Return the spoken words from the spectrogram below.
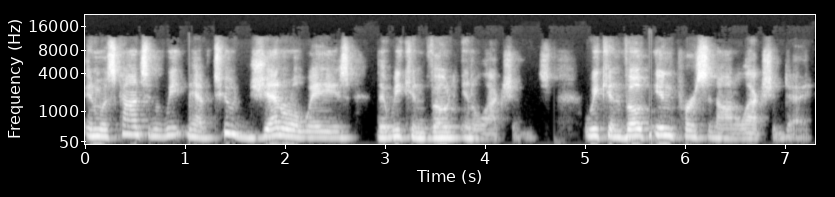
In Wisconsin, we have two general ways that we can vote in elections. We can vote in person on election day.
